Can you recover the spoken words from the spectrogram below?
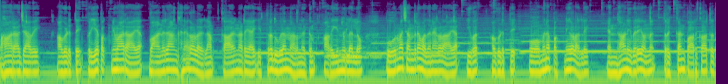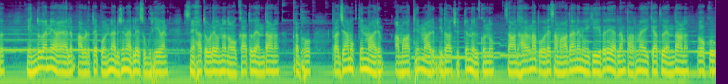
മഹാരാജാവേ അവിടുത്തെ പ്രിയപത്നിമാരായ വാനരാംഗനകളെല്ലാം കാൽനടയായി ഇത്ര ദൂരം നടന്നിട്ടും അറിയുന്നില്ലല്ലോ. പൂർണചന്ദ്രവദനകളായ ഇവർ അവിടുത്തെ ഓമന പത്നികളല്ലേ? എന്താണ് ഇവരെ ഒന്ന് തൃക്കൺ പാർക്കാത്തത്? എന്തു തന്നെയായാലും അവിടുത്തെ പൊന്നർജുനല്ലേ സുഗ്രീവൻ? സ്നേഹത്തോടെ ഒന്ന് നോക്കാത്തത് എന്താണ്? പ്രഭോ പ്രജാമുഖ്യന്മാരും അമാത്യന്മാരും ഇതാ ചുറ്റും നിൽക്കുന്നു. സാധാരണ പോലെ സമാധാനമേകി ഇവരെയെല്ലാം പറഞ്ഞയക്കാത്തത് എന്താണ്? നോക്കൂ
